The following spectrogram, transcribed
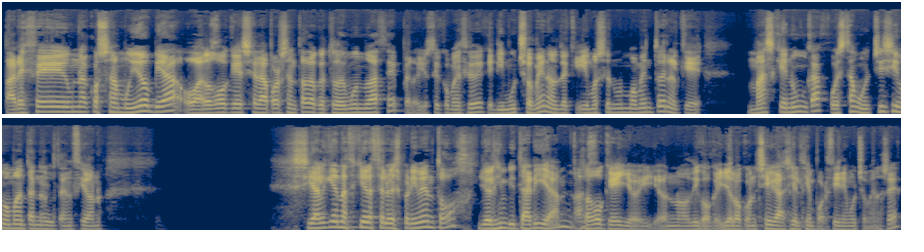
Parece una cosa muy obvia o algo que se da por sentado que todo el mundo hace, pero yo estoy convencido de que ni mucho menos, de que vivimos en un momento en el que más que nunca cuesta muchísimo mantener la atención. Si alguien quiere hacer el experimento, yo le invitaría, algo que yo, y yo no digo que yo lo consiga así el 100% y mucho menos, ¿eh?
